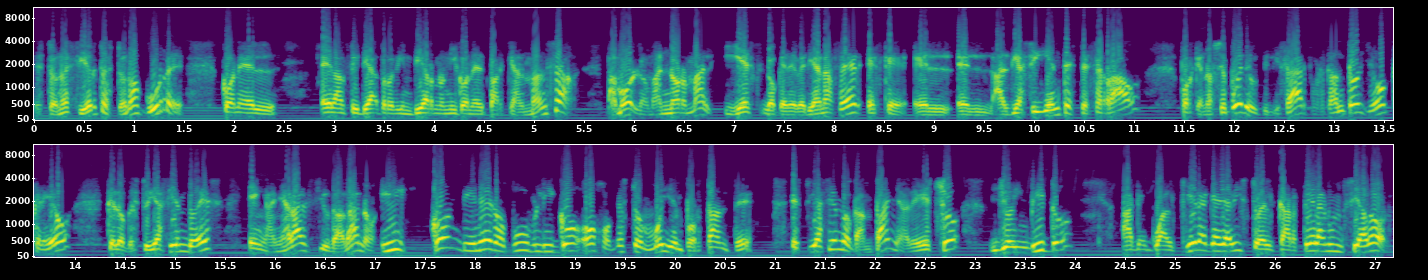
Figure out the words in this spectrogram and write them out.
esto no es cierto, esto no ocurre con el, el anfiteatro de invierno ni con el Parque Almansa. Vamos, lo más normal y es lo que deberían hacer es que el, el, al día siguiente esté cerrado porque no se puede utilizar. Por tanto, yo creo que lo que estoy haciendo es engañar al ciudadano y con dinero público, ojo que esto es muy importante, estoy haciendo campaña. De hecho, yo invito a que cualquiera que haya visto el cartel anunciador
